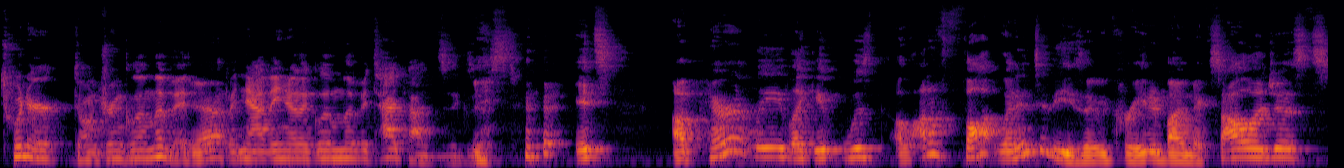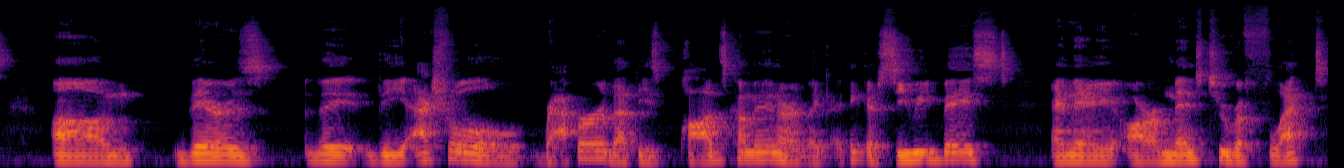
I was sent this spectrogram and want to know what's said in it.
Twitter don't drink Glenlivet. Yeah. but now they know that Glenlivet Tide Pods exist. it's apparently like it was a lot of thought went into these. They were created by mixologists. Um, there's the the actual wrapper that these pods come in are like I think they're seaweed based, and they are meant to reflect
